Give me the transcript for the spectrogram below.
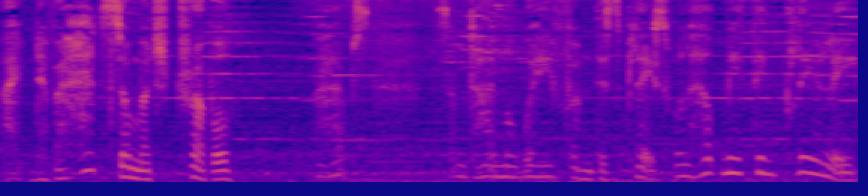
I've never had so much trouble. Perhaps Some time away from this place will help me think clearly.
